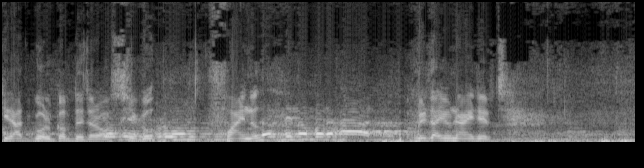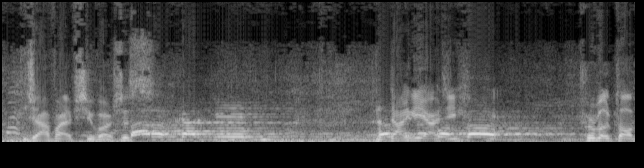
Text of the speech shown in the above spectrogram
Kirat gold cup दुई हजार अस्सीको final Birta united Jhapa FC versus Dangi आजी फुटबल क्लब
